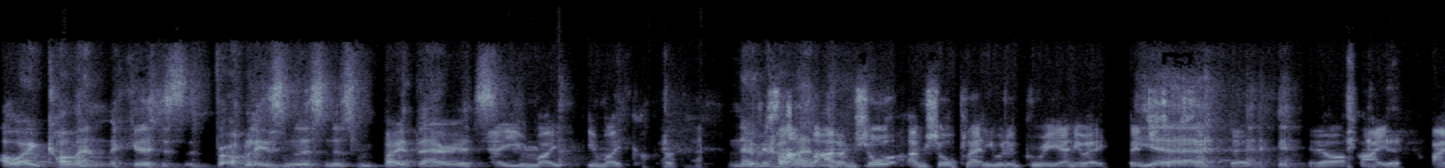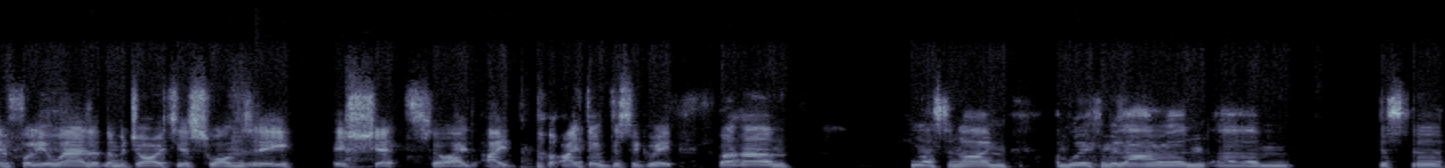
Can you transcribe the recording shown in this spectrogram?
I won't comment because probably some listeners from both areas. yeah, you might you might No if it's comment. that bad, I'm sure I'm sure plenty would agree anyway. They just accept it. You know, I I'm fully aware that the majority of Swansea is shit, so I I I don't disagree. But um, yeah, so now I'm I'm working with Aaron. Um, just to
